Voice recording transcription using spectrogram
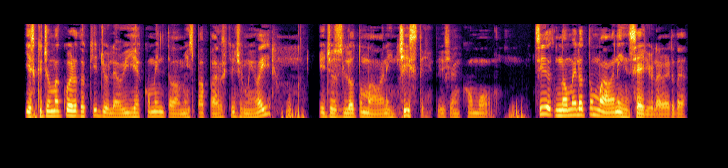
Y es que yo me acuerdo que yo le había comentado a mis papás que yo me iba a ir. Ellos lo tomaban en chiste, decían como, sí, no me lo tomaban en serio, la verdad.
